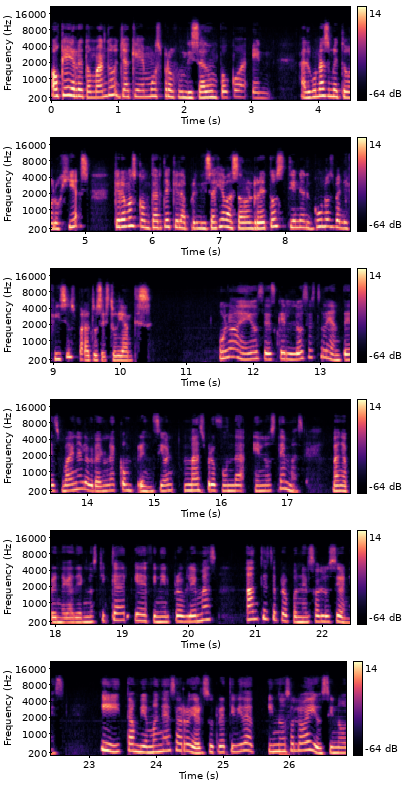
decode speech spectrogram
Ok, retomando, ya que hemos profundizado un poco en algunas metodologías, queremos contarte que el aprendizaje basado en retos tiene algunos beneficios para tus estudiantes. Uno de ellos es que los estudiantes van a lograr una comprensión más profunda en los temas, van a aprender a diagnosticar y a definir problemas antes de proponer soluciones. Y también van a desarrollar su creatividad, y no solo ellos, sino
